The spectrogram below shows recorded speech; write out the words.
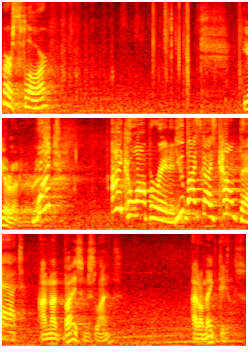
First floor. You're under arrest. What? I cooperated. You vice guys count that. I'm not vice, Miss Lyons. I don't make deals.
